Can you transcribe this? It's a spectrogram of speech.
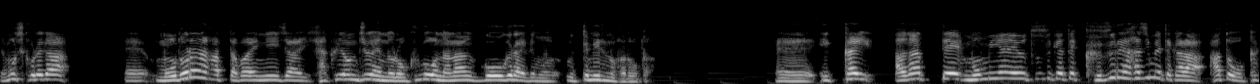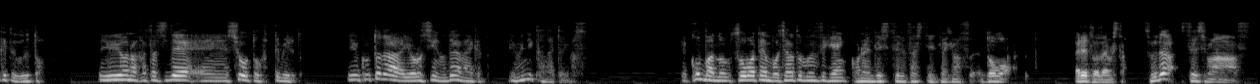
もしこれが、えー、戻らなかった場合に、じゃあ140円の6575ぐらいでも売ってみるのかどうか。えー、一回上がってもみ合いを続けて崩れ始めてから後を追っかけて売るというような形で、えー、ショートを振ってみるということがよろしいのではないかというふうに考えております。今晩の相場展望チャート分析編、この辺で失礼させていただきます。どうもありがとうございました。それでは失礼します。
